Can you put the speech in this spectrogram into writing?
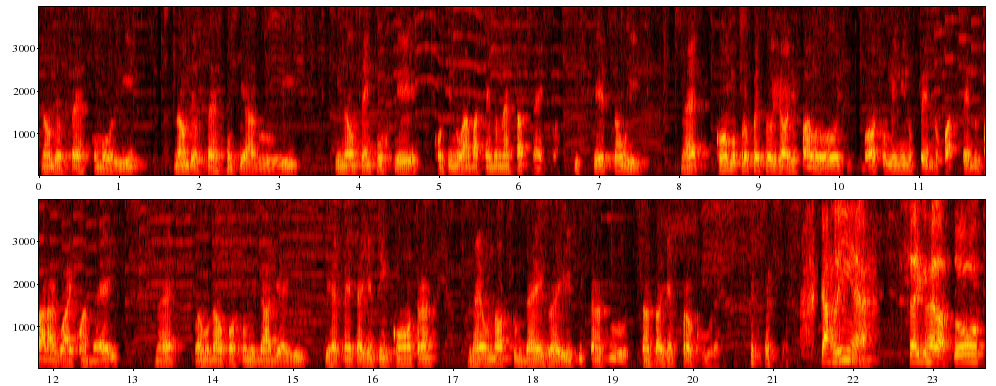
não deu certo com o Maurício, não deu certo com o Thiago Luiz, e não tem por que continuar batendo nessa tecla. Esqueçam isso. Né? Como o professor Jorge falou hoje, bota o menino Pedro, Pedro Paraguai com a 10, né? vamos dar oportunidade aí. De repente a gente encontra né, o nosso 10 aí que tanto, tanto a gente procura. Carlinha, segue o relator.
